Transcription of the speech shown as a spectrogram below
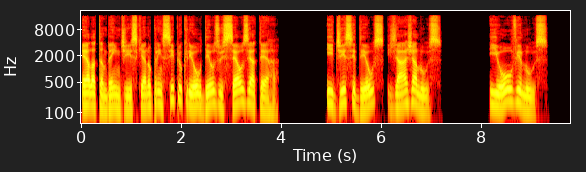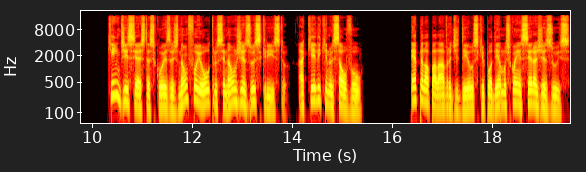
Ela também diz que é no princípio criou Deus os céus e a terra. E disse Deus: já haja luz. E houve luz. Quem disse estas coisas não foi outro senão Jesus Cristo, aquele que nos salvou. É pela palavra de Deus que podemos conhecer a Jesus,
